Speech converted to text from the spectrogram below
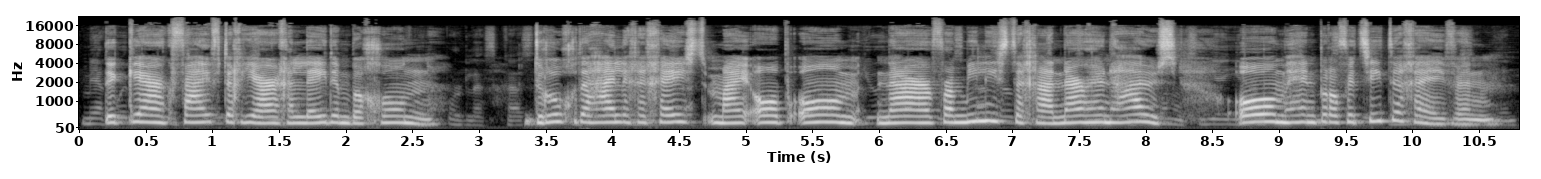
de kerk 50 jaar geleden begon, droeg de Heilige Geest mij op om naar families te gaan, naar hun huis, om hen profetie te geven.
